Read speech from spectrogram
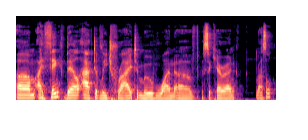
Um, I think they'll actively try to move one of Sekera and Russell.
